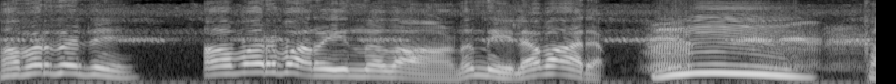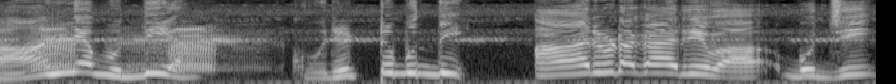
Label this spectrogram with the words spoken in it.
അവർ തന്നെ. അവർ പറയുന്നതാണ് നിലവാരം. കാഞ്ഞ ബുദ്ധിയാ. കുരുട്ട് ബുദ്ധി. ആരുടെ കാര്യവാ ബുജി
